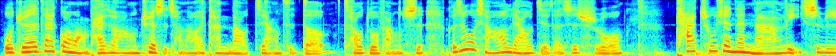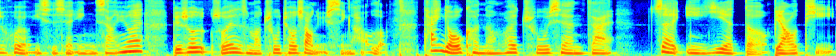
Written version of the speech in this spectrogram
我觉得在官网拍摄好像确实常常会看到这样子的操作方式，可是我想要了解的是说，它出现在哪里，是不是会有一些些影响？因为比如说所谓的什么初秋少女心，好了，它有可能会出现在这一页的标题，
